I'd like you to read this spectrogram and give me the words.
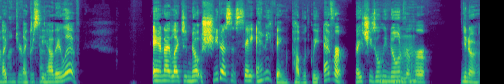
like like to see how they live. And I'd like to know she doesn't say anything publicly ever, right? She's only known for Mhm. her, you know,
